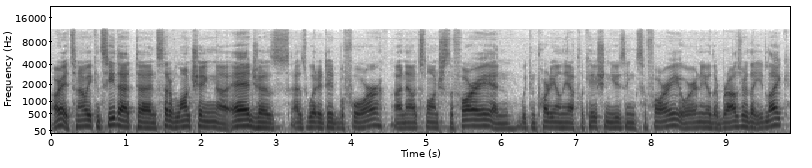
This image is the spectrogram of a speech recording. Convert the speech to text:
All right, so now we can see that uh, instead of launching uh, Edge as, as what it did before, uh, now it's launched Safari, and we can party on the application using Safari or any other browser that you'd like.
